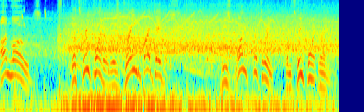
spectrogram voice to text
Unloads. The three-pointer was drained by Davis. He's one for three from three-point range.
